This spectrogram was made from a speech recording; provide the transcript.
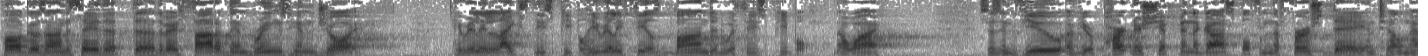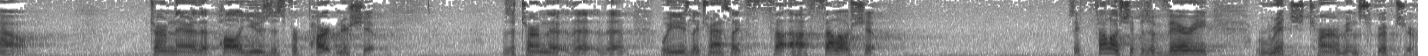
Paul goes on to say that the, the very thought of them brings him joy. He really likes these people. He really feels bonded with these people. Now why? He says, in view of your partnership in the gospel from the first day until now term there that Paul uses for partnership is a term that, that, that we usually translate fe- uh, fellowship. See, fellowship is a very rich term in Scripture.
